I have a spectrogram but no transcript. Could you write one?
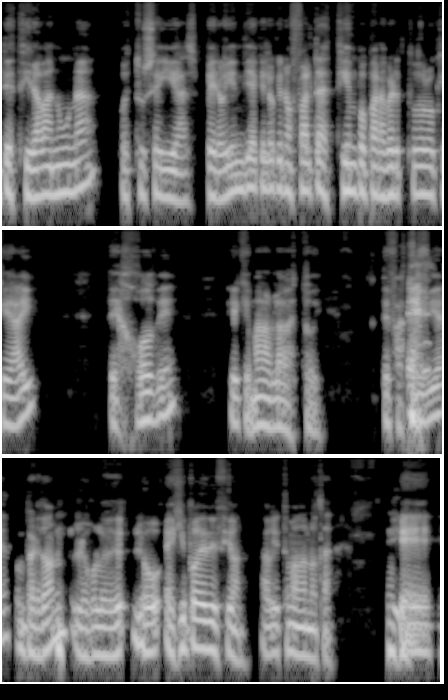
y te estiraban una, pues tú seguías. Pero hoy en día que lo que nos falta es tiempo para ver todo lo que hay, te jode, eh, que mal hablado estoy. Te fastidia, con perdón, luego lo, lo- equipo de edición, habéis tomado nota. eh,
